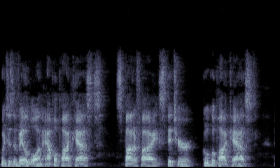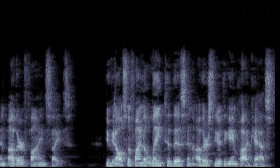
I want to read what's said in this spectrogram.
which is available on Apple Podcasts, Spotify, Stitcher, Google Podcasts, and other fine sites. You can also find a link to this and other CU at the Game podcasts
